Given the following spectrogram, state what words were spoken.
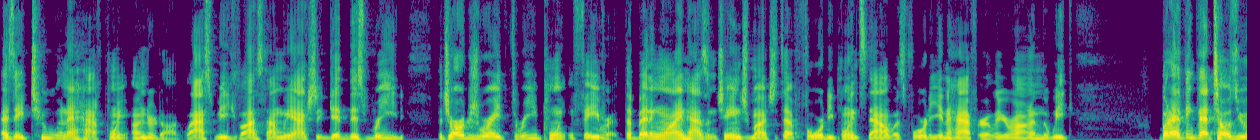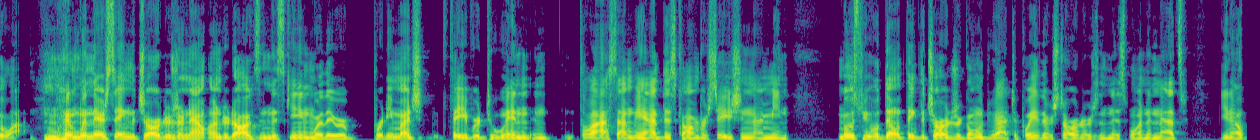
as a two and a half point underdog. Last week, last time we actually did this read, the Chargers were a three point favorite. The betting line hasn't changed much. It's at 40 points now. It was 40 and a half earlier on in the week. But I think that tells you a lot when they're saying the Chargers are now underdogs in this game where they were pretty much favored to win. And the last time we had this conversation, I mean, most people don't think the Chargers are going to have to play their starters in this one. And that's, you know,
